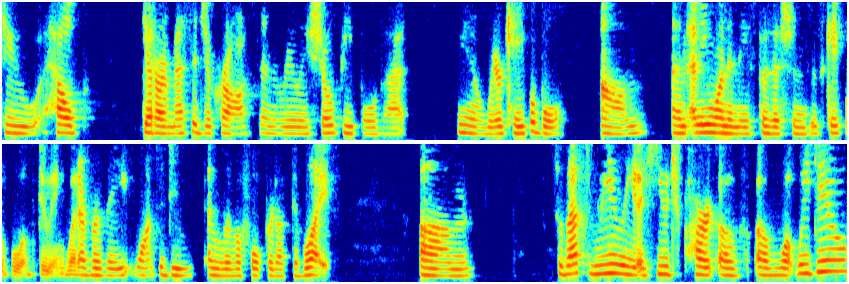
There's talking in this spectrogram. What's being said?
to help get our message across and really show people that you know we're capable um, and anyone in these positions is capable of doing whatever they want to do and live a full productive life. Um, so that's really a huge part of of what we do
